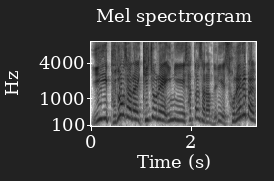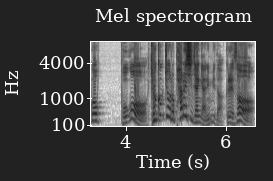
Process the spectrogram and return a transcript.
이 부동산의 기존에 이미 샀던 사람들이 손해를 발고 보고 적극적으로 파는 시장이 아닙니다. 그래서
